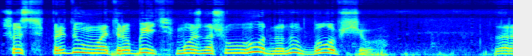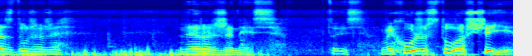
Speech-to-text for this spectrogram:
Щось придумувати, робити можна що угодно, ну було б що. Зараз дуже вже не розженешся. Тобто виходжу з того, що є.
